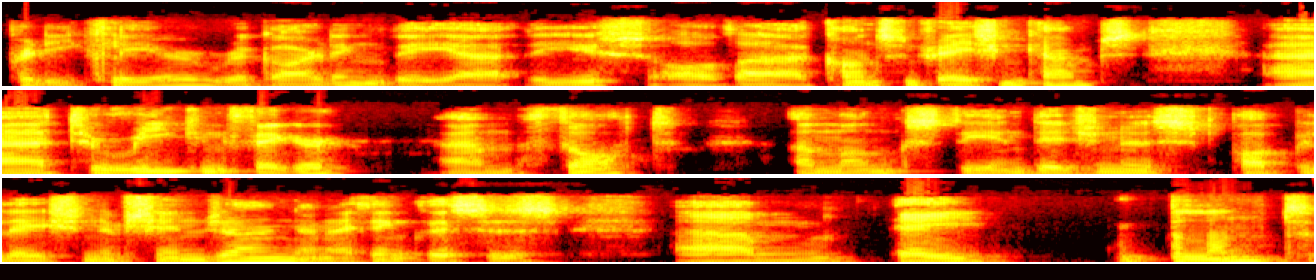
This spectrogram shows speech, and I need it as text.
pretty clear regarding the uh, the use of uh, concentration camps uh, to reconfigure um, thought amongst the indigenous population of Xinjiang, and I think this is um, a blunt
